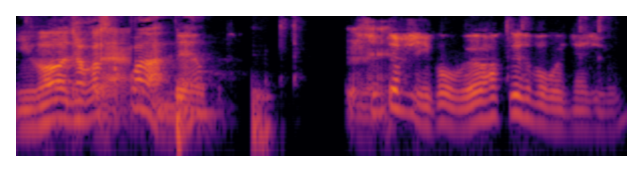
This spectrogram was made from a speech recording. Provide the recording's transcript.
이거 저거 섞어는 안 돼요? 네, 쓸데없이 이거 왜 학교에서 보고 있냐 지금?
